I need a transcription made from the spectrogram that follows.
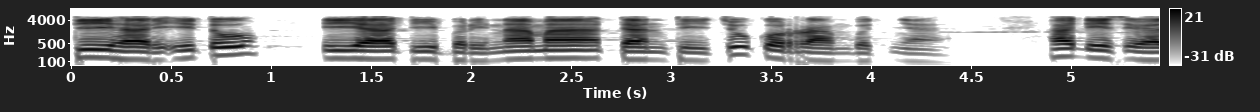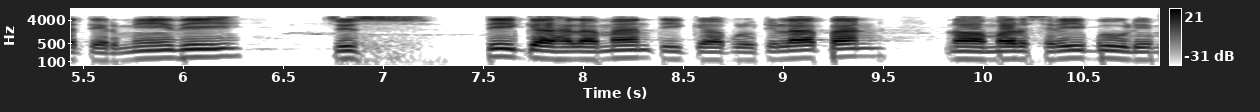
Di hari itu ia diberi nama dan dicukur rambutnya. Hadis riwayat Tirmidzi juz 3 halaman 38 nomor 1559.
